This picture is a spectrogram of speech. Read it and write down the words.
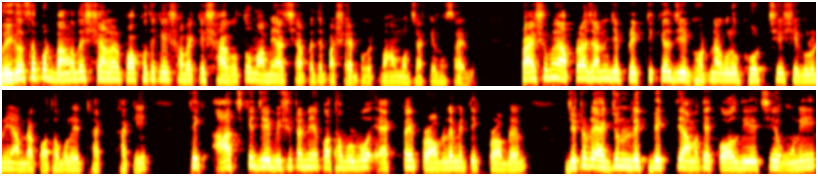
লিগাল সাপোর্ট বাংলাদেশ চ্যানেলের পক্ষ থেকে সবাইকে স্বাগতম। আমি আছি আপনাদের পাশে অ্যাডভোকেট মোহাম্মদ জাকির হোসাইন। প্রায় সময় আপনারা জানেন যে প্র্যাকটিক্যাল যে ঘটনাগুলো ঘটছে, সেগুলো নিয়ে আমরা কথা বলে থাক- ঠিক আজকে যে বিষয়টা নিয়ে কথা বলব, একটাই প্রবলেমেটিক প্রবলেম যেটা একজন ব্যক্তি আমাকে কল দিয়েছে, উনি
